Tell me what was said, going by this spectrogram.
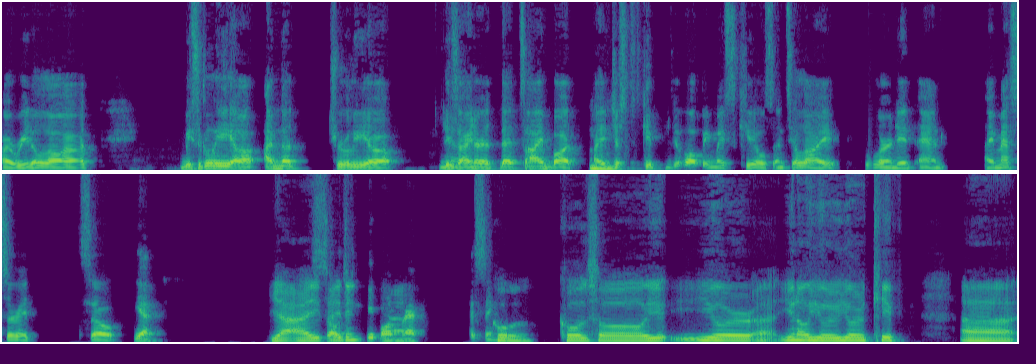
I read a lot. Basically, uh, I'm not truly a designer yeah. at that time, but mm-hmm. I just keep developing my skills until I learned it and I master it. So yeah. Yeah, I so I think keep on yeah. practicing. Cool, cool. So you you're uh, you know you you're keep uh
